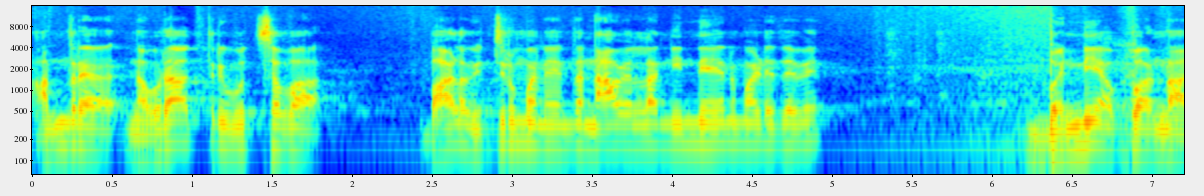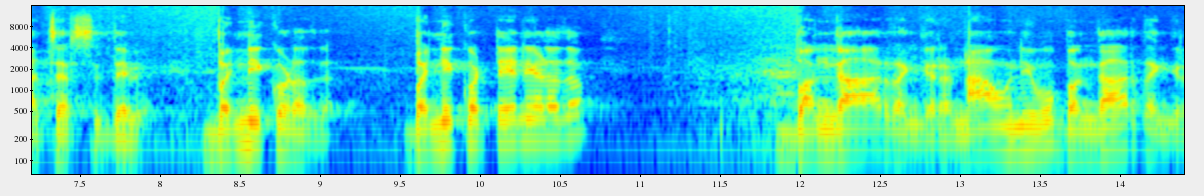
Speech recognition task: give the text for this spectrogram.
ಅಂದ್ರೆ ನವರಾತ್ರಿ ಉತ್ಸವ ಭಾಳ ವಿಜೃಂಭಣೆಯಿಂದ ನಾವೆಲ್ಲ ನಿನ್ನೆ ಏನು ಮಾಡಿದ್ದೇವೆ? ಬನ್ನಿ ಹಬ್ಬವನ್ನು ಆಚರಿಸಿದ್ದೇವೆ. ಬನ್ನಿ ಕೊಡೋದು. ಬನ್ನಿ ಕೊಟ್ಟು ಏನು ಹೇಳೋದು? ಬಂಗಾರದಂಗಿರ ನಾವು ನೀವು ಬಂಗಾರದಂಗಿರ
